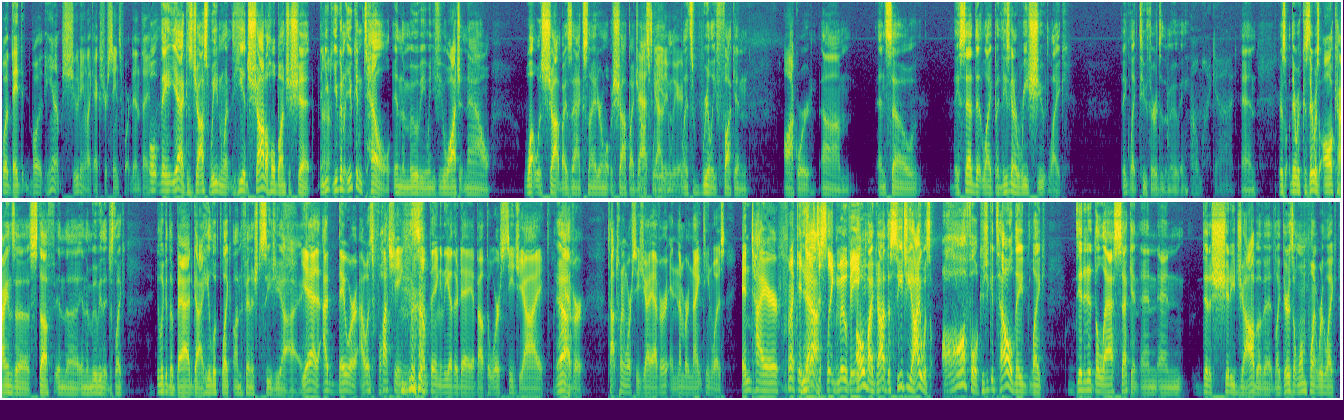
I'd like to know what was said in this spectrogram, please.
Well, they well he ended up shooting like extra scenes for it, didn't they? Well, they yeah, because Joss Whedon went. He had shot a whole bunch of shit, and you you can you can tell in the movie when you, if you watch it now what was shot by Zack Snyder and what was shot by Joss That's gotta be weird. It's really fucking awkward. Um, and so they said that like, but he's gonna reshoot like, I think like two thirds of the movie. oh my god. and there's there was because there was all kinds of stuff in the in the movie that just like you look at the bad guy he looked like unfinished cgi Yeah, I, they were. I was watching something the other day about the worst CGI Yeah. ever, top twenty worst CGI ever, and number nineteen was entire fucking Yeah. Justice League movie. oh my god the cgi was awful because you could tell they like did it at the last second and and did a shitty job of it like there's at one point where like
